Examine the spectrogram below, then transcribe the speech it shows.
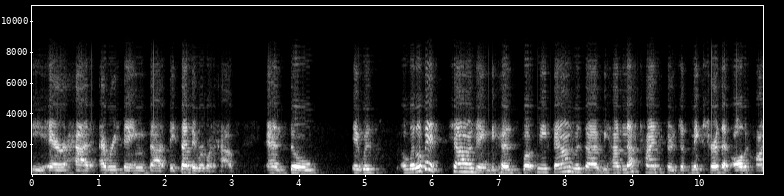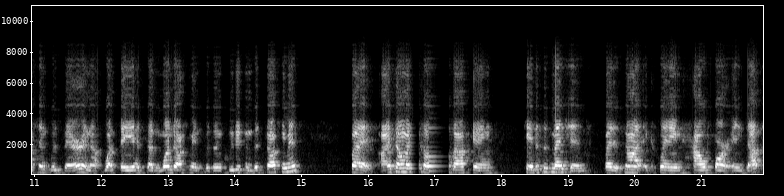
the AIR had everything that they said they were going to have. And so it was a little bit challenging because what we found was that we had enough time to sort of just make sure that all the content was there and that what they had said in one document was included in this document. But I found myself asking, okay, this is mentioned, but it's not explaining how far in depth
